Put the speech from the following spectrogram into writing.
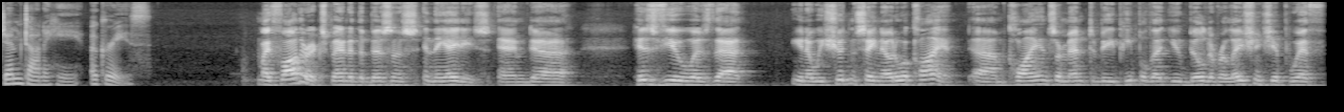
Jim Donahue agrees. My father expanded the business in the 80s, and uh, his view was that you know we shouldn't say no to a client. Um, clients are meant to be people that you build a relationship with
